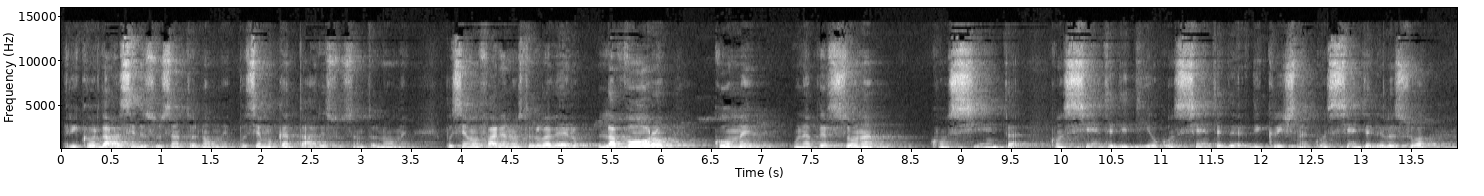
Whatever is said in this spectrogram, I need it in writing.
ricordarsi del suo santo nome, possiamo cantare il suo santo nome, possiamo fare il nostro lavoro, lavoro come una persona consciente, consciente di Dio, consciente de, di Krishna, consciente del suo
